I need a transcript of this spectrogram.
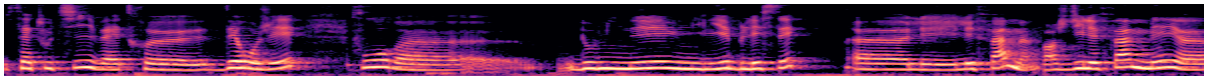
Cet outil va être euh, dérogé pour dominer, humilier, blesser les, femmes. Enfin, je dis les femmes, mais euh,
